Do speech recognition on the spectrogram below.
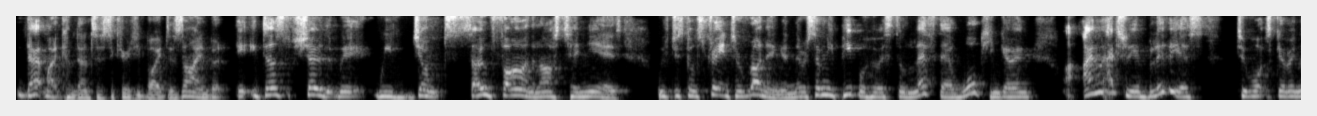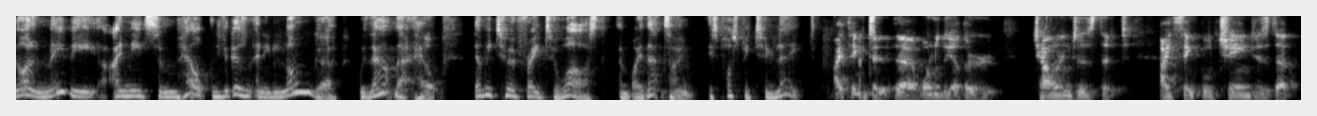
That might come down to security by design, but it, it does show that we we've jumped so far in the last 10 years we've just gone straight into running. And there are so many people who are still left there walking, going, I'm actually oblivious to what's going on and maybe I need some help. And if it goes on any longer without that help, they'll be too afraid to ask. And by that time, it's possibly too late. I think that uh, one of the other challenges that I think will change is that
